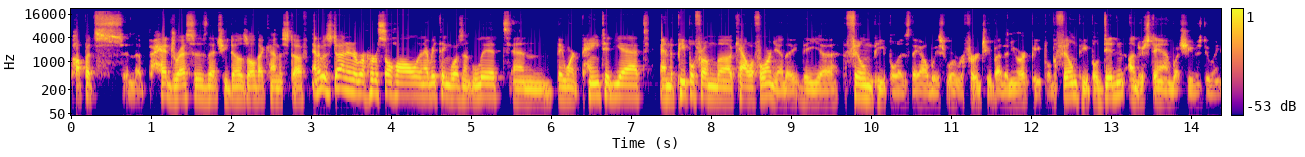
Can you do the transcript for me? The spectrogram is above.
puppets and the headdresses that she does, all that kind of stuff. And it was done in a rehearsal hall, and everything wasn't lit, and they weren't painted yet. And the people from uh, California, the the, uh, the film people, as they always were referred to by the New York people, the film people didn't understand what she was doing.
